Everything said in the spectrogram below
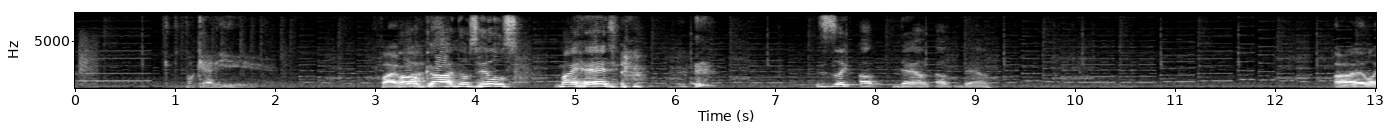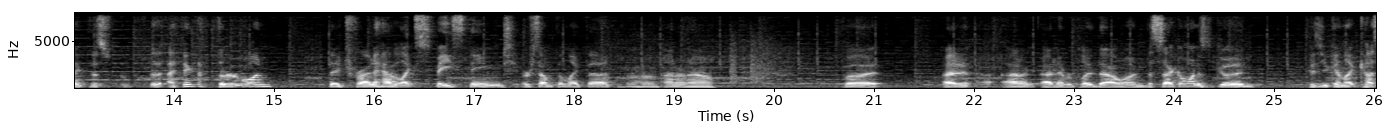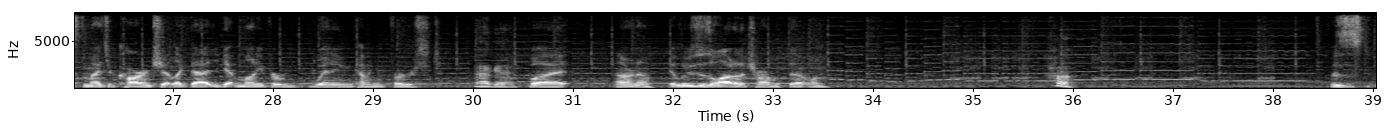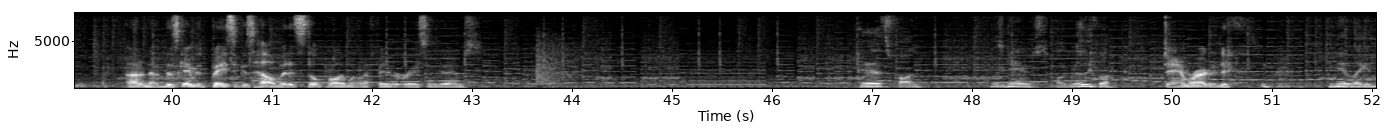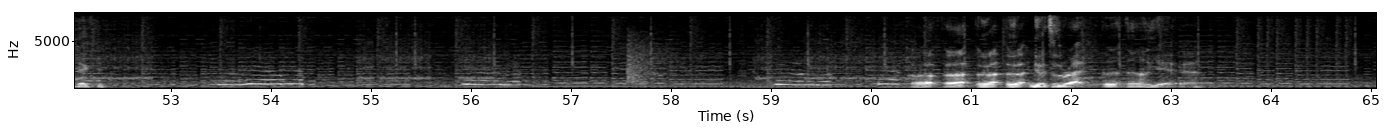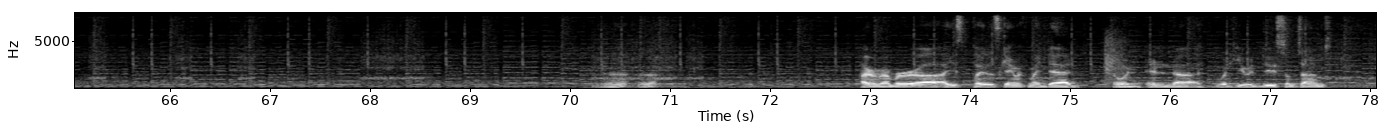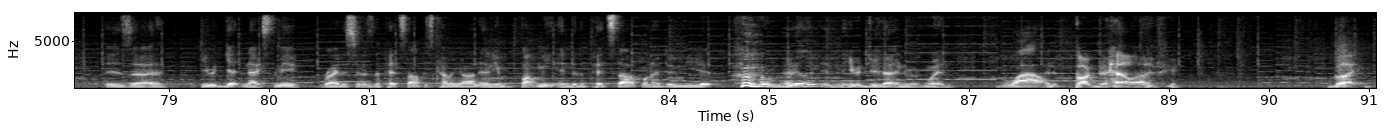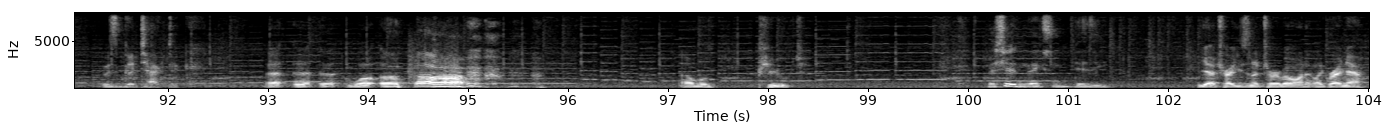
Get the fuck out of here. Five Oh laps. god, those hills! My head! this is like up, down, up, down. I like this. I think the third one, they try to have it like space themed or something like that. Uh-huh. I don't know. But I didn't. I don't. I never played that one. The second one is good because you can like customize your car and shit like that. You get money for winning, coming in first. Okay. But I don't know. It loses a lot of the charm with that one. Huh. This is. I don't know. This game is basic as hell, but it's still probably one of my favorite racing games. Yeah, it's fun. This game is fun, really fun. Damn right it is. Get like addicted. Uh, uh, uh, uh, do it to the right. Uh, uh, yeah. Uh, uh. I remember uh, I used to play this game with my dad, oh, and uh, what he would do sometimes is uh, he would get next to me right as soon as the pit stop is coming on, and he would bump me into the pit stop when I didn't need it. And- really? And, he would do that, and he would win Wow. and it bugged the hell out of me. But it was a good tactic. Uh, uh, uh, whoa, uh, ah! I almost puked. This shit makes me dizzy. Yeah, try using a turbo on it, like right now.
